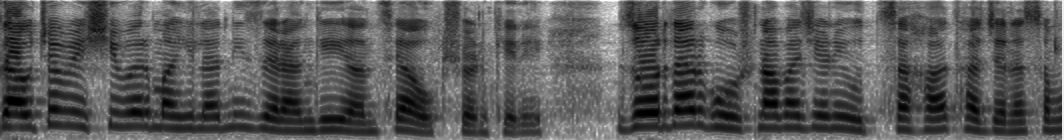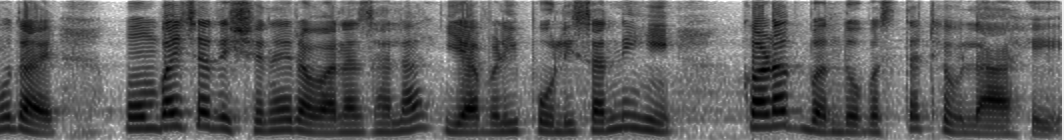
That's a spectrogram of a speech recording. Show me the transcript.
गावच्या वेशीवर महिलांनी जरांगे यांचे औक्षण केले. जोरदार घोषणाबाजी आणि उत्साहात हा जनसमुदाय मुंबईच्या दिशेने रवाना झाला. यावेळी पोलिसांनीही कडक बंदोबस्त ठेवला आहे.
